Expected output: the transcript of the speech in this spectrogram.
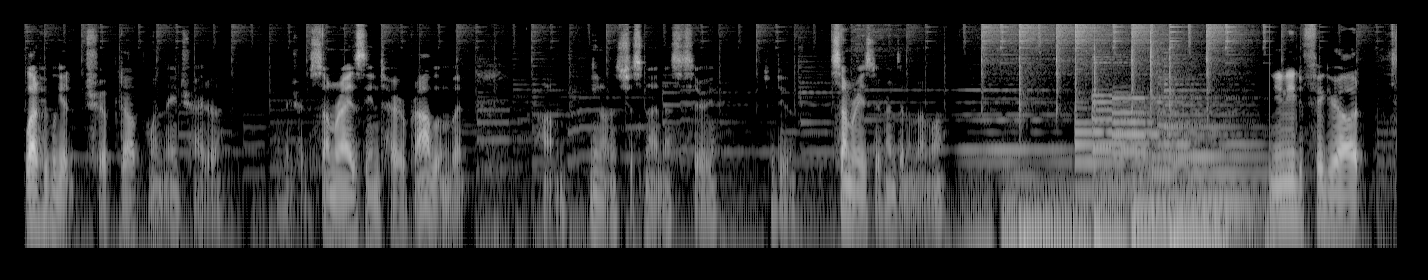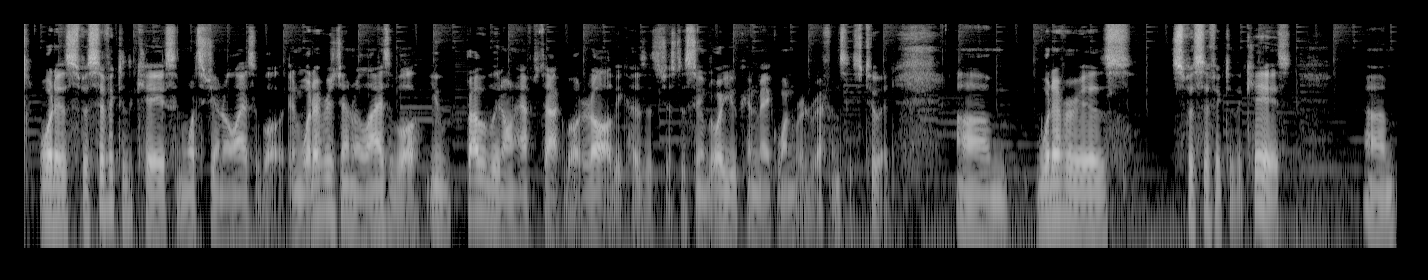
a lot of people get tripped up when they try to, they try to summarize the entire problem, but um, you know, it's just not necessary to do. Summary is different than a memo. You need to figure out what is specific to the case and what's generalizable. And whatever is generalizable, you probably don't have to talk about it at all because it's just assumed, or you can make one-word references to it. Um, whatever is specific to the case, um,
